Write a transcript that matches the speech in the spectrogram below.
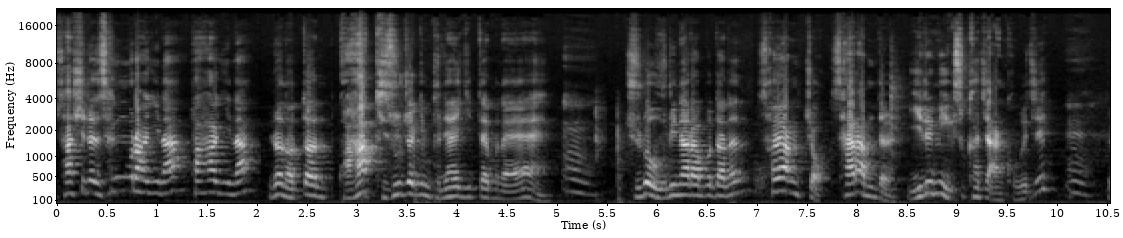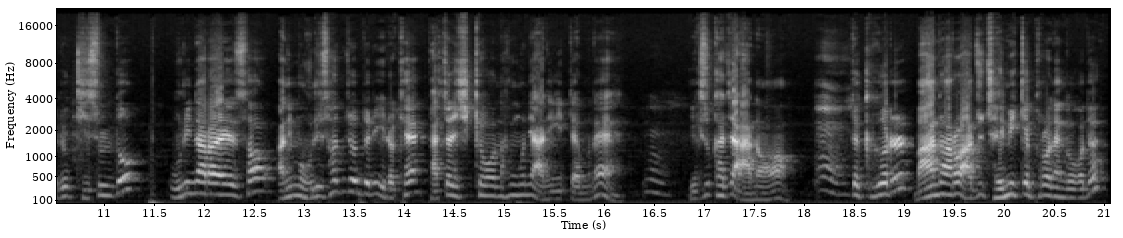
사실은 생물학이나 화학이나 이런 어떤 과학 기술적인 분야이기 때문에 네. 주로 우리나라보다는 서양 쪽 사람들 이름이 익숙하지 않고 그지? 네. 그리고 기술도 우리나라에서 아니면 우리 선조들이 이렇게 발전시켜온 학문이 아니기 때문에 네. 익숙하지 않아. 네. 근데 그거를 만화로 아주 재밌게 풀어낸 거거든?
